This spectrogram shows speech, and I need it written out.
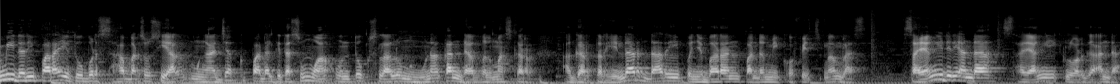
Kami dari para YouTuber sahabat sosial mengajak kepada kita semua untuk selalu menggunakan double masker agar terhindar dari penyebaran pandemi COVID-19. Sayangi diri Anda, sayangi keluarga Anda.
